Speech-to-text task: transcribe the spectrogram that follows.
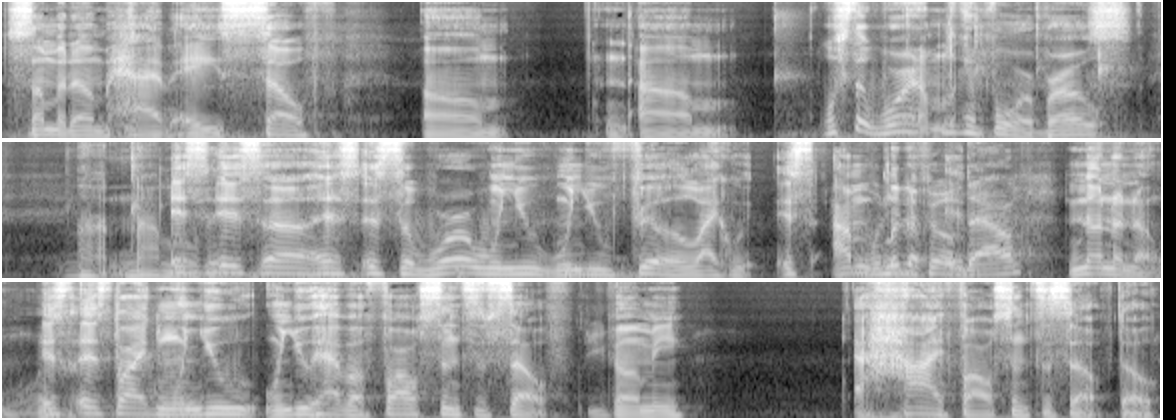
Some of them have a self, um, um, what's the word I'm looking for, bro? Not, not a It's bit. it's uh it's it's the word when you when you feel like it's I'm When you look- feel it- down? No, no, no. It's it's like when you when you have a false sense of self. You feel me? A high false sense of self, though.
